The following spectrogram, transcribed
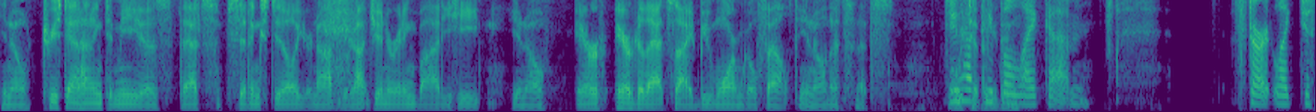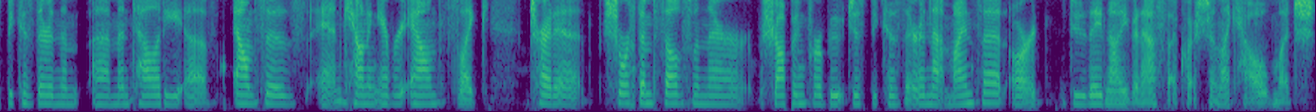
you know, tree stand hunting to me is that's sitting still. You're not you're not generating body heat. You know, air air to that side, be warm, go felt. You know, that's that's. do you have people do. like um, start like just because they're in the uh, mentality of ounces and counting every ounce, like try to short themselves when they're shopping for a boot just because they're in that mindset, or do they not even ask that question, like how much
